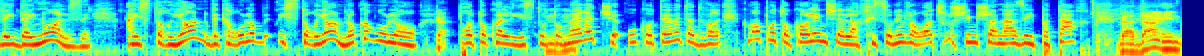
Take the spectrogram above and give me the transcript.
והתדיינו על זה. ההיסטוריון, וקראו לו היסטוריון, לא קראו לו כן. פרוטוקוליסט, זאת אומרת שהוא כותב את הדברים, כמו הפרוטוקולים של החיסונים, שאומרו עוד 30 שנה זה ייפתח. ועדיין,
